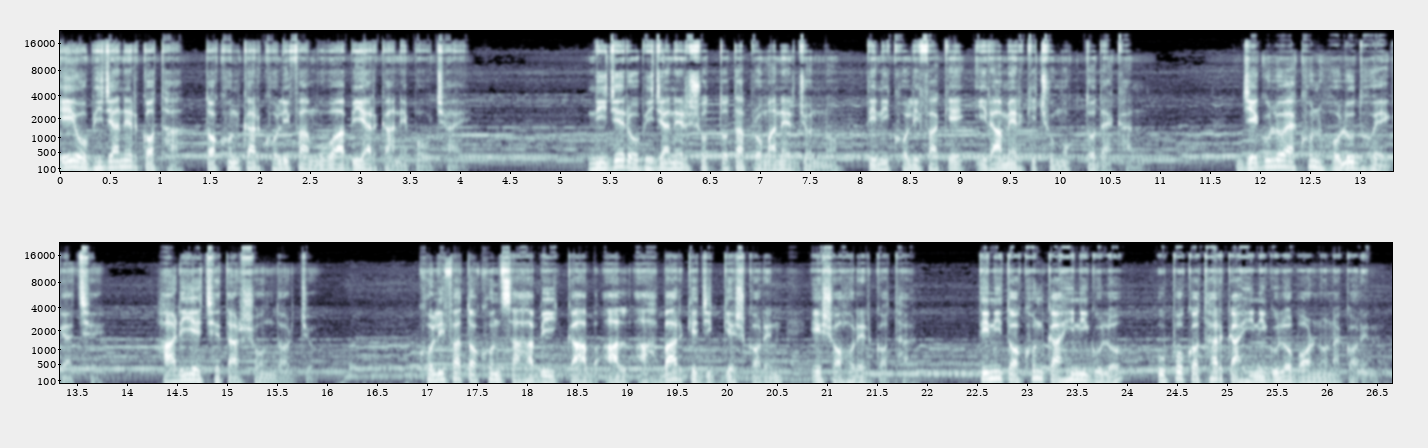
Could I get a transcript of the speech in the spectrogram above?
এ অভিযানের কথা তখনকার খলিফা মুয়াবিয়ার কানে পৌঁছায়। নিজের অভিযানের সত্যতা প্রমাণের জন্য তিনি খলিফাকে ইরামের কিছু মুক্ত দেখান, যেগুলো এখন হলুদ হয়ে গেছে, হারিয়েছে তার সৌন্দর্য। খলিফা তখন সাহাবি কাব আল আহবারকে জিজ্ঞেস করেন এ শহরের কথা। তিনি তখন কাহিনীগুলো, উপকথার কাহিনীগুলো বর্ণনা করেন।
